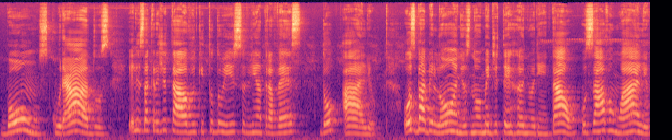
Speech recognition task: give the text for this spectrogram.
bons, curados, eles acreditavam que tudo isso vinha através do alho. Os babilônios no Mediterrâneo Oriental usavam alho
